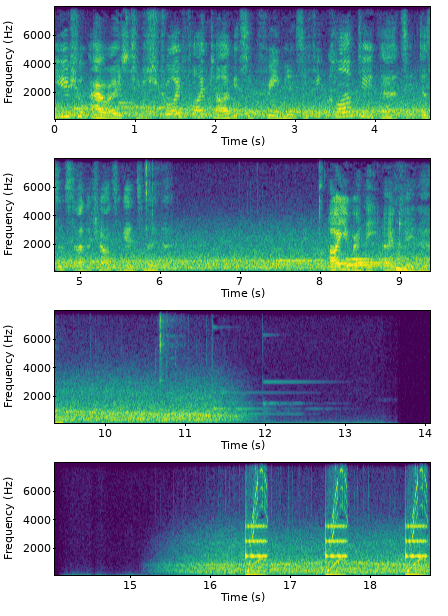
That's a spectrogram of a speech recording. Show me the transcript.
Use your arrows to destroy five targets in three minutes. If you can't do that, it doesn't stand a chance against murder. Are you ready? Okay then. Thank you.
